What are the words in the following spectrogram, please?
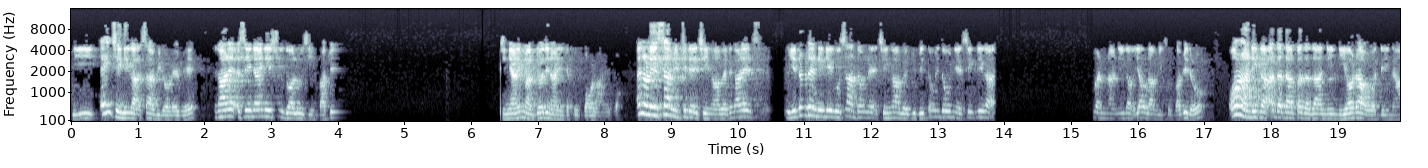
ဒီအဲ့အချိန်လေးကစပြီးတော့လည်းပဲဒါကြတဲ့အချိန်တိုင်းလေးရှုသွားလို့ရှိရင်ဘာဖြစ် ဒီညာလေးမှာပြောတင်တာတွေတခုပေါ်လာတယ်ပေါ့အဲ့လိုလေးစပြီးဖြစ်တဲ့အချိန်ကပဲဒါကြတဲ့ရေတွက်တဲ့နည်းလေးကိုစသုံးတဲ့အချိန်ကပဲဖြစ်ဖြစ်သုံးသုံးနဲ့စိတ်ကလေးကဝဏ္ဏနီးတော့ရောက်လာပြီဆိုဘာဖြစ်တော့ဩရာဏိကအတ္တတပတ္တတာနိနိရောဓဝတိနာ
